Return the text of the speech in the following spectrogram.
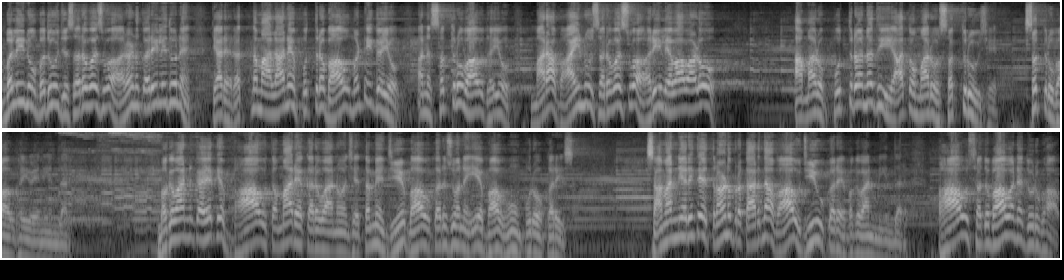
બલિનું બધું જ સર્વસ્વ હરણ કરી લીધું ને, ત્યારે રત્નમાલાને પુત્ર ભાવ મટી ગયો અને શત્રુ ભાવ થયો. મારા ભાઈનું સર્વસ્વ હરી લેવા વાળો, આ મારો પુત્ર નથી, આ તો મારો શત્રુ છે. શત્રુ ભાવ થયો એની અંદર. ભગવાન કહે કે ભાવ તમારે કરવાનો છે. તમે જે ભાવ કરશો ને એ ભાવ હું પૂરો કરીશ. સામાન્ય રીતે ત્રણ પ્રકારના ભાવ જીવ કરે ભગવાનની અંદર. ભાવ, સદભાવ અને દુર્ભાવ.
